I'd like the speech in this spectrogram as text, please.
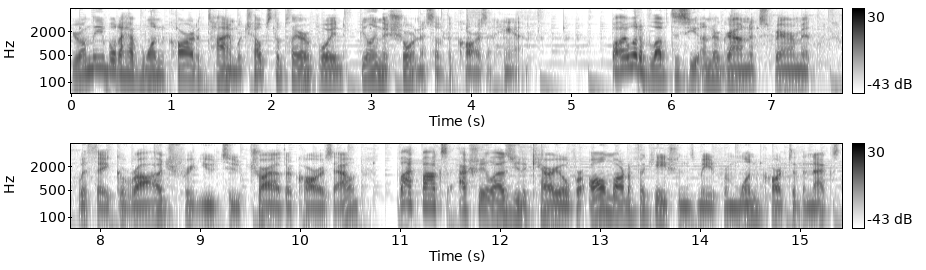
you're only able to have one car at a time which helps the player avoid feeling the shortness of the cars at hand. While I would have loved to see Underground experiment with a garage for you to try other cars out, Black Box actually allows you to carry over all modifications made from one car to the next,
